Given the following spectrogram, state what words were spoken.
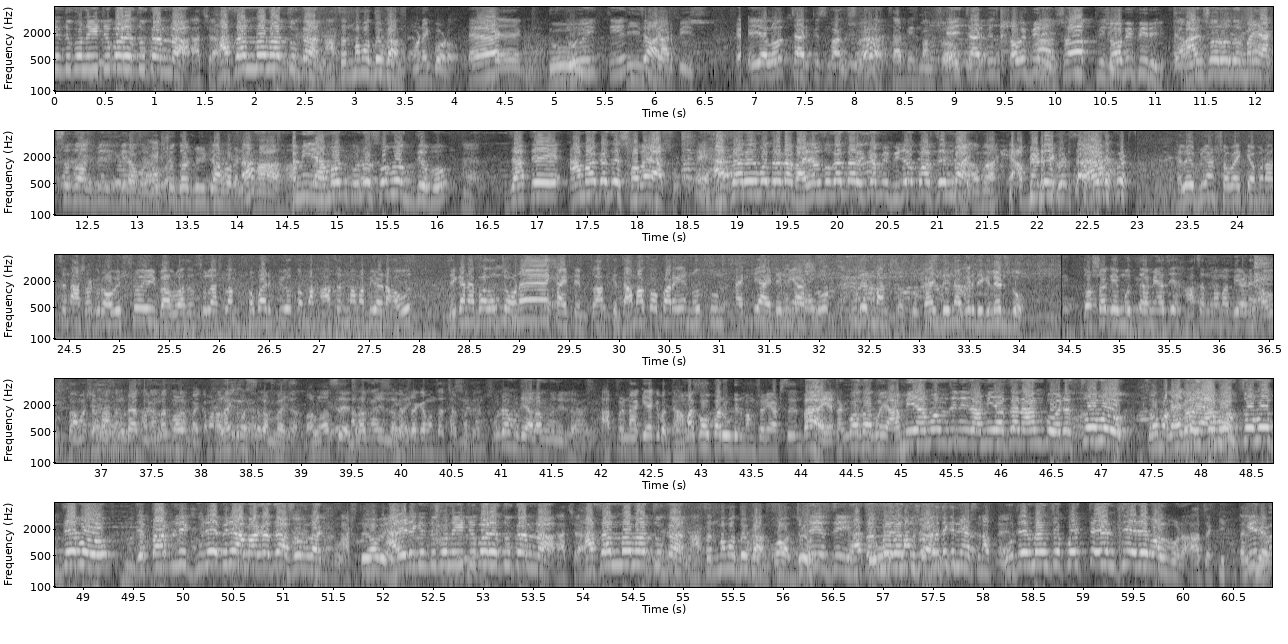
কিন্তু কোন ইউটিউবারের দোকান না। আচ্ছা। হাসান মামার দোকান। হাসান মামার দোকান অনেক বড়। এক, দুই, তিন, চার। পিস এই হলো চার পিস মাংস হ্যাঁ? চার পিস মাংস। এই চার পিস সবই ফ্রি হ্যাঁ, সব ফ্রি সবই ফ্রি মাংসর ওজন ভাই একশো দশ বিশ গ্রাম হবে। একশো ভাই। দশ বিশ গ্রাম হবে না? হ্যাঁ। আমি এমন কোন চমক দেব। যাতে আমার কাছে সবাই আসুক। এই হাসানের মতো একটা ভাইরাল দোকানদারকে আপনি ভিডিও করছেন ভাই। করছে হ্যালো বিরিয়ান সবাই কেমন আছেন? আশা করি অবশ্যই ভালো আছেন। চলে আসলাম সবার প্রিয় তোমার হাসান মামা বিরিয়ানি হাউস যেখানে পাওয়া যাচ্ছে অনেক আইটেম তো আজকে জামা কপারে নতুন একটি আইটেম নিয়ে আসলো। উডের মাংস। তো গাছ দেরি না করে দেখি লেটস গো দর্শক এই মুহূর্তে আমি আছি হাসান মামা বিরিয়ানি হাউস। তো আমার সামনে হাসান ভাই হাসান ভাই ভাই কেমন ওয়ালাইকুম আসসালাম ভাই ভালো আছেন? আলহামদুলিল্লাহ ভাই। কেমন যাচ্ছে আপনাদের? মোটামুটি আলহামদুলিল্লাহ ভাই। আপনি নাকি একেবারে ধামাকা অপার উডের মাংস নিয়ে আসছেন? ভাই এটা কথা কই আমি এমন জিনিস আমি হাসান আনব এটা চমক। চমক একেবারে এমন চমক। দেব যে পাবলিক ঘুরে ফিরে আমার কাছে আসন লাগবে। আসতে হবে। আর এটা কিন্তু কোন ইউটিউবারের দোকান না আচ্ছা। হাসান মামার দোকান। হাসান মামার দোকান? ও জি, জি, হাসান মামার মাংস। কই থেকে নিয়ে আসছেন আপনি? উটের মাংস করতে আনছি এটা বলব না। আচ্ছা, কিন্তু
